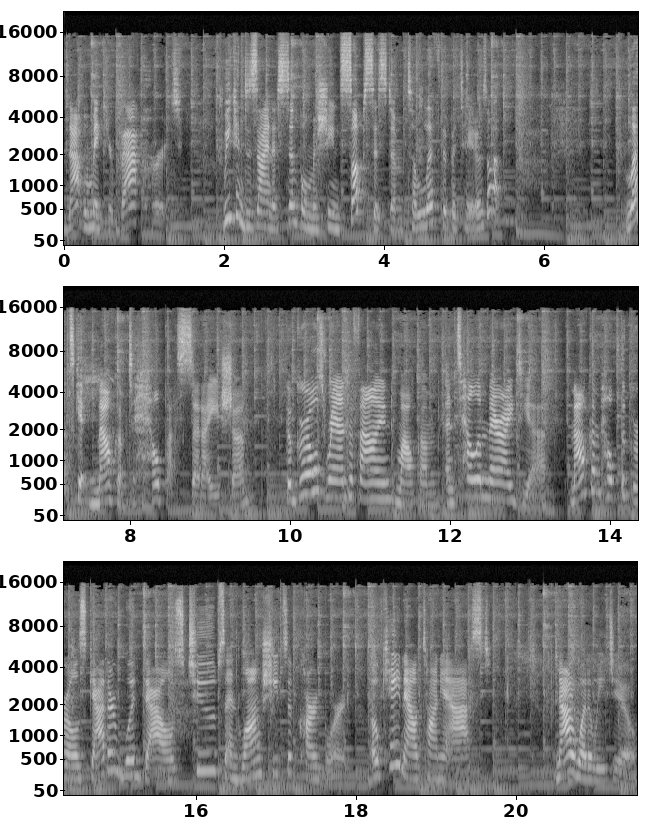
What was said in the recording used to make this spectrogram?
that will make your back hurt. We can design a simple machine subsystem to lift the potatoes up. Let's get Malcolm to help us, said Aisha. The girls ran to find Malcolm and tell him their idea. Malcolm helped the girls gather wood dowels, tubes, and long sheets of cardboard. Okay now, Tanya asked. Now what do we do?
